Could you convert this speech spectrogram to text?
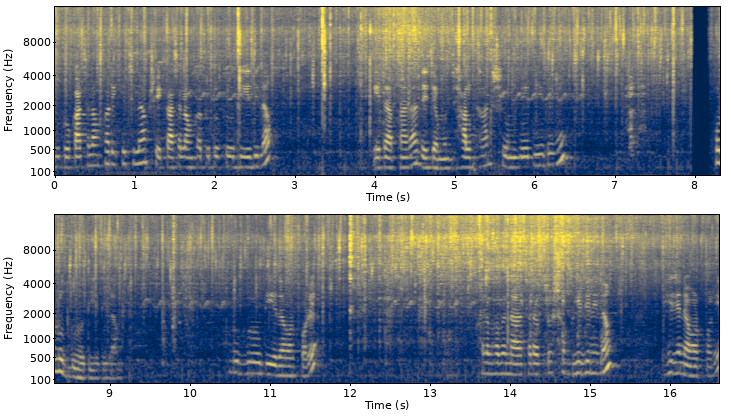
দুটো কাঁচা লঙ্কা রেখেছিলাম, সেই কাঁচা লঙ্কা দুটোকেও দিয়ে দিলাম। এটা আপনারা যে যেমন ঝাল খান সে অনুযায়ী দিয়ে দেবেন। হলুদ গুঁড়ো দিয়ে দিলাম। হলুদ গুঁড়ো দিয়ে দেওয়ার পরে ভালোভাবে নাড়াচাড়া করে সব ভেজে নিলাম। ভেজে নেওয়ার পরে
